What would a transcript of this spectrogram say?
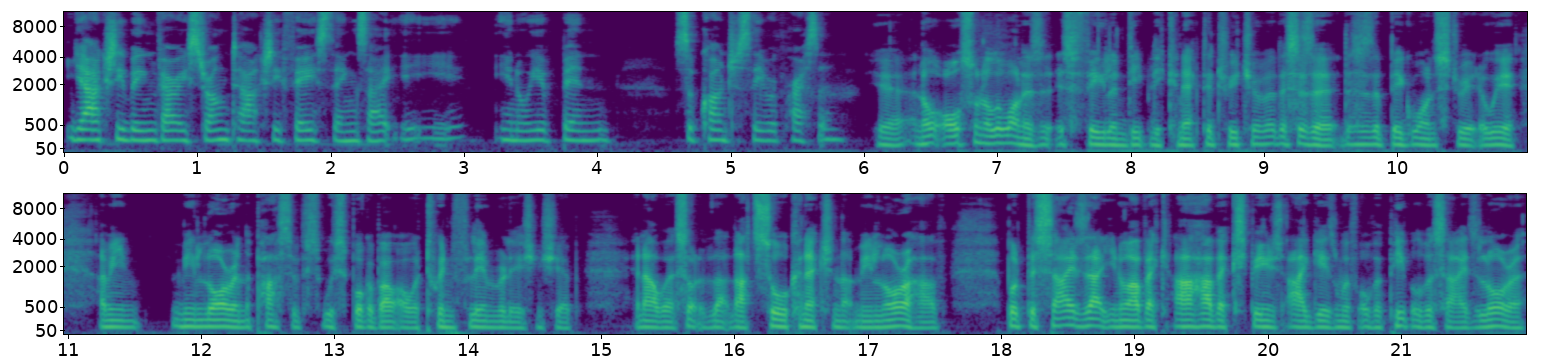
You're actually being very strong to actually face things that, you, you know, you've been subconsciously repressing. Yeah, and also another one is is feeling deeply connected to each other. This is a this is a big one straight away. I mean, me and Laura in the past have, we spoke about our twin flame relationship and our sort of that, that soul connection that me and Laura have. But besides that, you know, I've I have experienced gazing with other people besides Laura,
